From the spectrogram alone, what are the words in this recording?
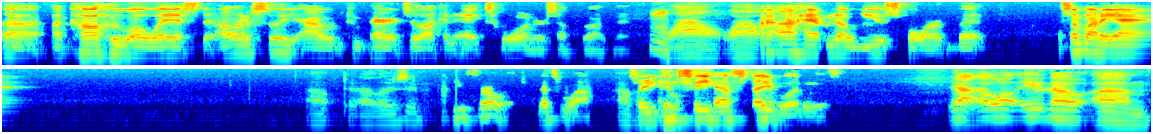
uh, a Kahu OS that honestly I would compare it to like an X1 or something like that. Hmm. Wow, wow. I, I have no use for it, but somebody asked oh, did I lose him? you throw it. That's why. Oh. So you can see how stable it is. Yeah, well, you know, um,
